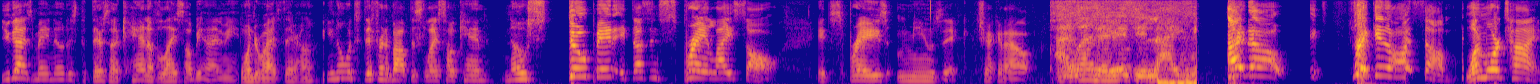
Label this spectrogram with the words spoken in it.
You guys may notice that there's a can of Lysol behind me. Wonder why it's there, huh? You know what's different about this Lysol can? No, stupid! It doesn't spray Lysol. It sprays music. Check it out. I wonder if you like me. I know! It's freaking awesome! One more time.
